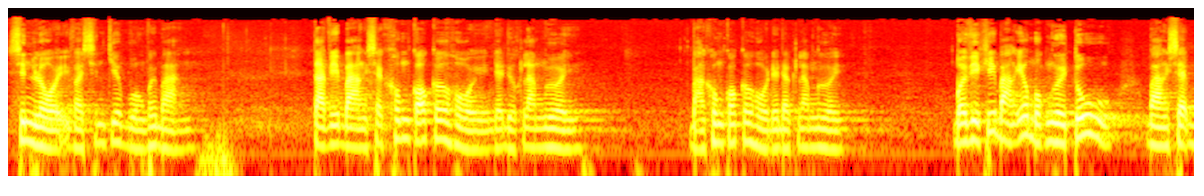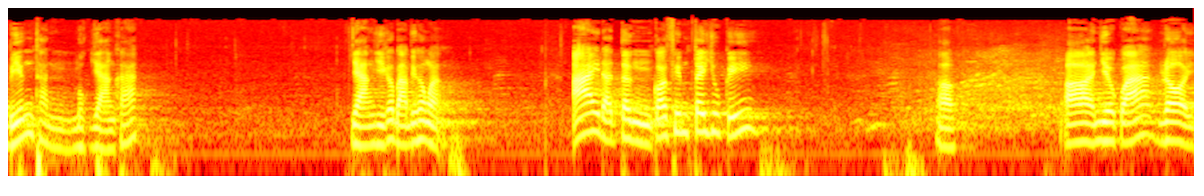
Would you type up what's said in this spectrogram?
xin lỗi và xin chia buồn với bạn. Tại vì bạn sẽ không có cơ hội để được làm người. Bạn không có cơ hội để được làm người. Bởi vì khi bạn yêu một người tu bạn sẽ biến thành một dạng khác. Dạng gì các bạn biết không ạ? Ai đã từng coi phim tây du ký? À, à, nhiều quá. Rồi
